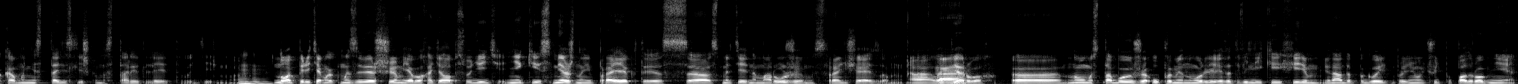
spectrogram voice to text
пока мы не стали слишком стары для этого дерьма. Угу. Но перед тем, как мы завершим, я бы хотел обсудить некие смежные проекты с а, смертельным оружием, с франчайзом. А, во-первых, а. ну, мы с тобой уже упомянули этот великий фильм, и надо поговорить про него чуть поподробнее.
